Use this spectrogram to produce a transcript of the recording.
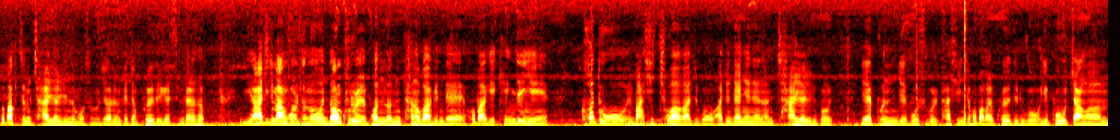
호박 좀 잘 열리는 모습을 여러분께 좀 보여드리겠습니다. 그래서 이 아지지만 골드는 넝쿨을 벗는 단호박인데 호박이 굉장히 커도 맛이 좋아가지고 아주 내년에는 잘 열리고 예쁜 이제 모습을 다시 이제 호박을 보여드리고 이 보우장은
